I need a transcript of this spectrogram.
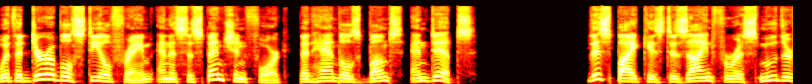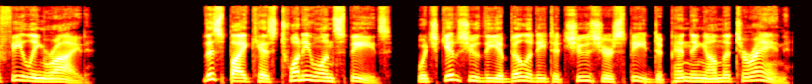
With a durable steel frame and a suspension fork that handles bumps and dips. This bike is designed for a smoother feeling ride. This bike has 21 speeds, which gives you the ability to choose your speed depending on the terrain.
